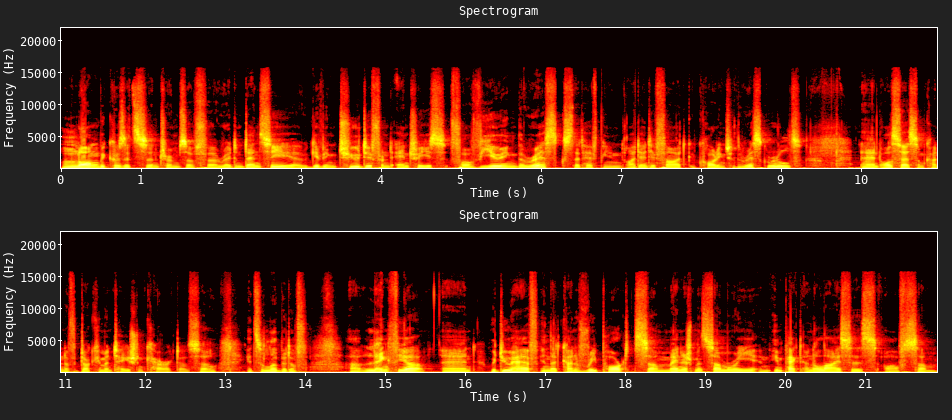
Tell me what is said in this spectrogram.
long because it's in terms of uh, redundancy, uh, giving two different entries for viewing the risks that have been identified according to the risk rules and also has some kind of documentation character. So it's a little bit of uh, lengthier and we do have in that kind of report some management summary and impact analysis of some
